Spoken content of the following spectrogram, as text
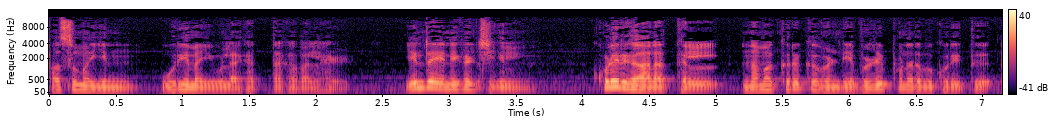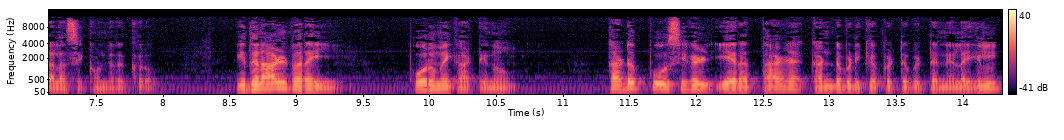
பசுமையின் உரிமை உலக தகவல்கள். இன்றைய நிகழ்ச்சியில் குளிர்காலத்தில் நமக்கு இருக்க வேண்டிய விழிப்புணர்வு குறித்து அலசிக் கொண்டிருக்கிறோம் இதனால் வரை பொறுமை காட்டினோம். தடுப்பூசிகள் ஏறத்தாழ கண்டுபிடிக்கப்பட்டுவிட்ட நிலையில்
